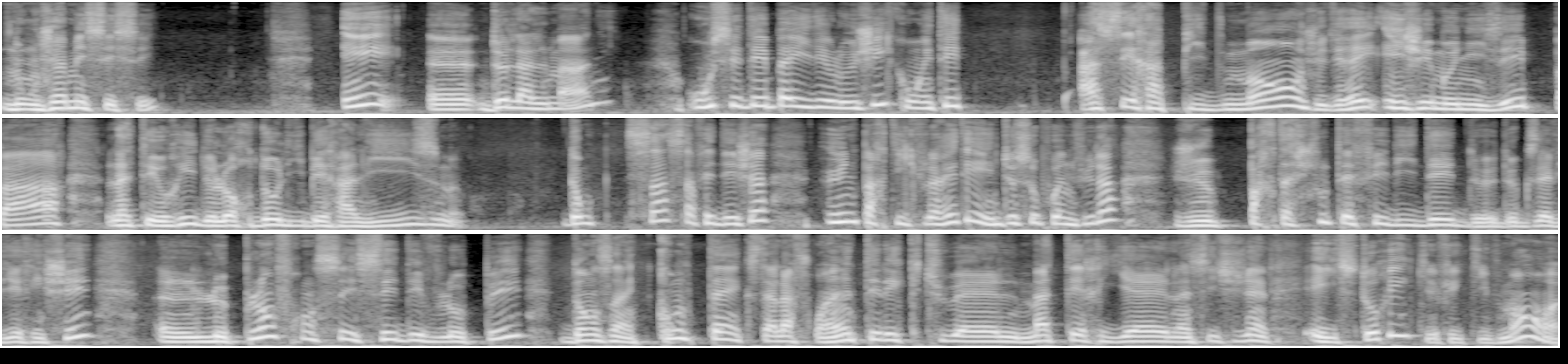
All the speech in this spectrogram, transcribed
n'ont jamais cessé, et de l'Allemagne, où ces débats idéologiques ont été assez rapidement, je dirais, hégémonisés par la théorie de l'ordolibéralisme. Donc ça, ça fait déjà une particularité. Et de ce point de vue-là, je partage tout à fait l'idée de, Xavier Richer. Euh, le plan français s'est développé dans un contexte à la fois intellectuel, matériel, institutionnel et historique, effectivement,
